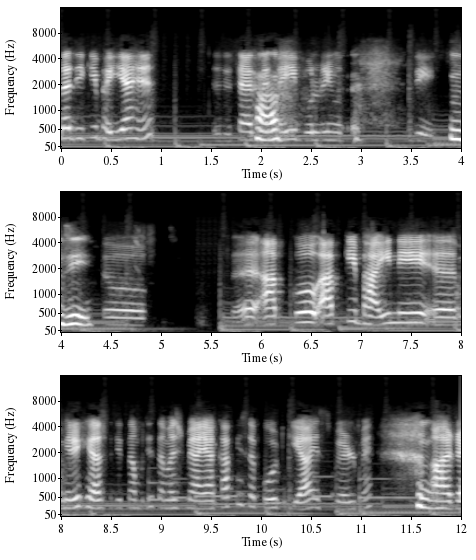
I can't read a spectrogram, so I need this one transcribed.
शारदा जी के भैया हैं शायद हाँ. मैं सही बोल रही हूँ। जी। जी। तो आपको आपके भाई ने मेरे ख्याल से जितना मुझे समझ में आया काफ़ी सपोर्ट किया इस फ़ील्ड में। हम्म। और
